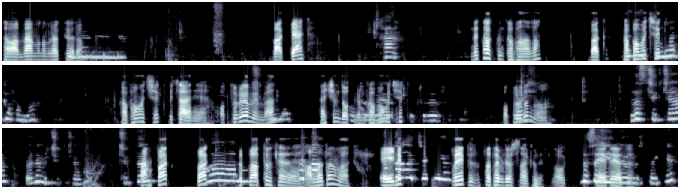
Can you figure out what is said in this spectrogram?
Tamam ben bunu bırakıyorum. Bak gel. Ha. Ne taktın kafana lan? Bak kafama çık. taktım lan kafama? Kafama çık. Bir saniye. Oturuyor muyum ben? Ha şimdi oturuyorum. Kafama Oturuyor, çık. oturuyor. Oturdun Ay. mu? Nasıl çıkacağım? Öyle mi çıkacağım? Çıktım. Hah bak. Bak. Aa, Zıplattım seni. Anladın mı? Eğilip iyi. zıplayıp zıplatabiliyorsun arkadaşını. O Nasıl Şeyde yazıyor. eğiliyoruz peki?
